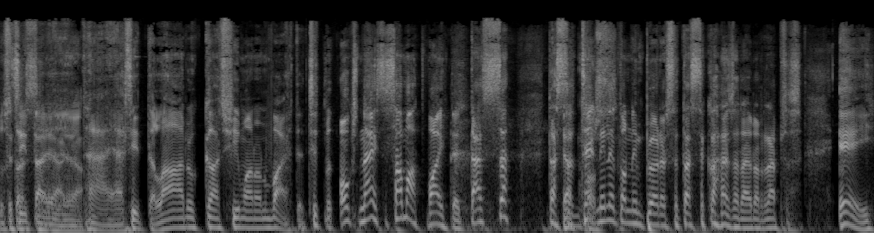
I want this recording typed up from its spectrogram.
jousitus tässä sitä ja- ja- tää, ja sitten laadukkaat Shimanon vaihteet. Sitten onko näissä samat vaihteet tässä, tässä Ja. 4 tonnin pyörässä, tässä 200 euron räpsässä? Ei.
